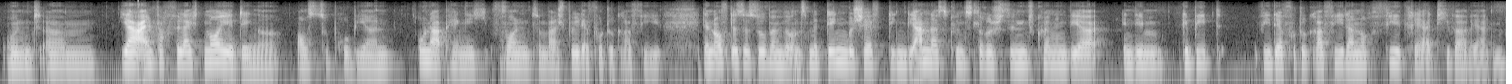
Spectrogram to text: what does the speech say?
und ähm, ja, einfach vielleicht neue Dinge auszuprobieren unabhängig von zum Beispiel der Fotografie. Denn oft ist es so, wenn wir uns mit Dingen beschäftigen, die anders künstlerisch sind, können wir in dem Gebiet wie der Fotografie dann noch viel kreativer werden.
